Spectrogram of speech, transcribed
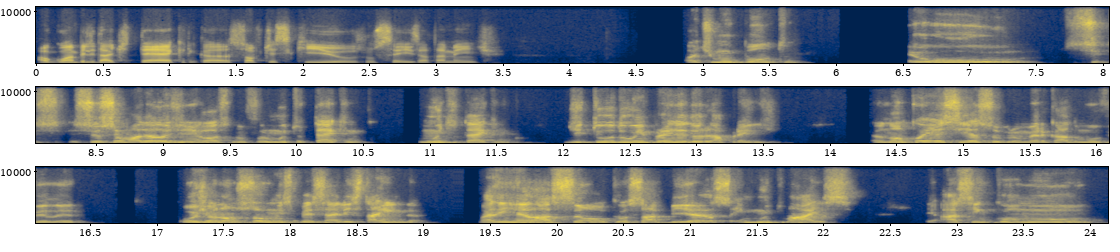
Alguma habilidade técnica, soft skills, não sei exatamente. Ótimo ponto. Eu, se, se o seu modelo de negócio não for muito técnico muito técnico. De tudo o empreendedor aprende. Eu não conhecia sobre o mercado moveleiro. Hoje eu não sou um especialista ainda, mas em relação ao que eu sabia, eu sei muito mais. Assim como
